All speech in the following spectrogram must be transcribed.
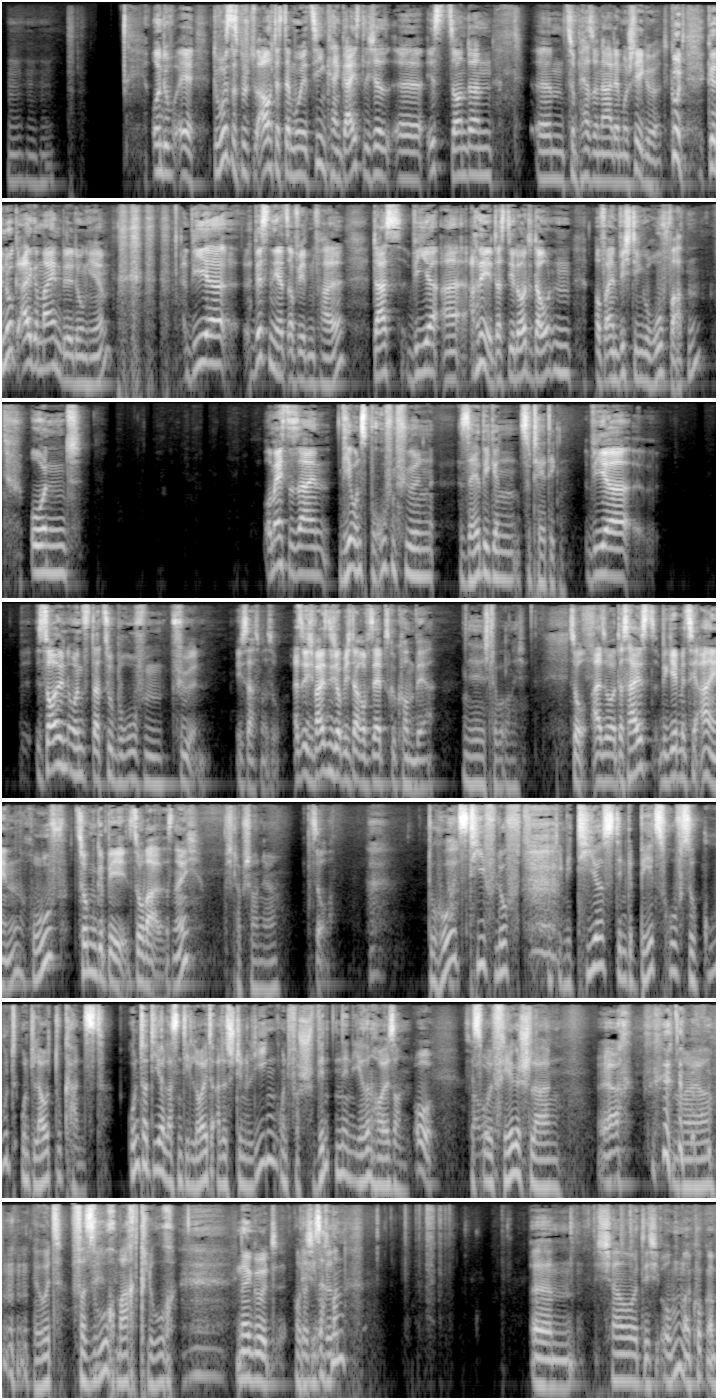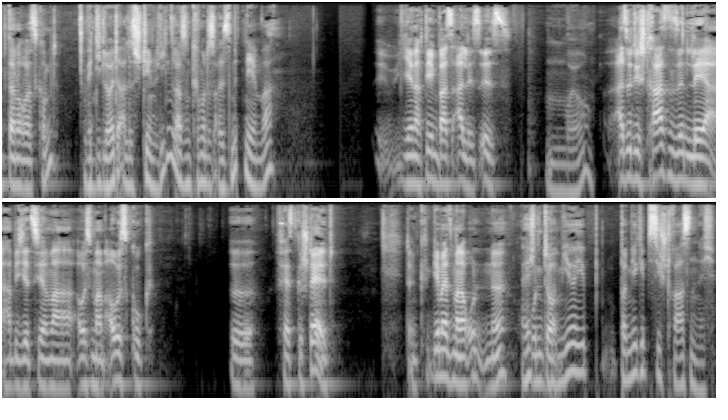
Und du, äh, du wusstest bestimmt auch, dass der Muezzin kein Geistlicher äh, ist, sondern ähm, zum Personal der Moschee gehört. Gut, genug Allgemeinbildung hier. Wir wissen jetzt auf jeden Fall, dass wir, äh, ach nee, dass die Leute da unten auf einen wichtigen Ruf warten und um ehrlich zu sein, wir uns berufen fühlen, selbigen zu tätigen wir sollen uns dazu berufen fühlen. Ich sag's mal so. Also ich weiß nicht, ob ich darauf selbst gekommen wäre. Nee, ich glaube auch nicht. So, also das heißt, wir geben jetzt hier ein, Ruf zum Gebet. So war das, nicht? Ich glaube schon, ja. So. Du holst tief Luft und imitierst den Gebetsruf so gut und laut du kannst. Unter dir lassen die Leute alles stehen und liegen und verschwinden in ihren Häusern. Oh. Ist wohl fehlgeschlagen. Ja. Naja, gut. Versuch macht klug. Na gut. Oder wie sagt man? Ähm, schau dich um, mal gucken, ob da noch was kommt. Wenn die Leute alles stehen und liegen lassen, können wir das alles mitnehmen, wa? Je nachdem, was alles ist. Ja. Also die Straßen sind leer, habe ich jetzt hier mal aus meinem Ausguck äh, festgestellt. Dann gehen wir jetzt mal nach unten, ne? Echt? Runter. Bei mir, bei mir gibt's die Straßen nicht.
